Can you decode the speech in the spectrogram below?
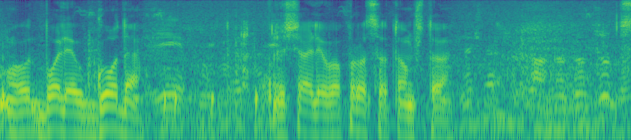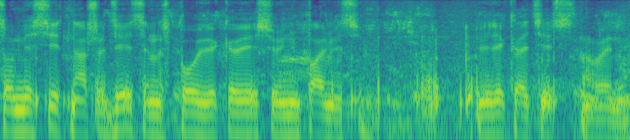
более года решали вопрос о том, что совместить нашу деятельность по увековечиванию памяти Великой Отечественной войны.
